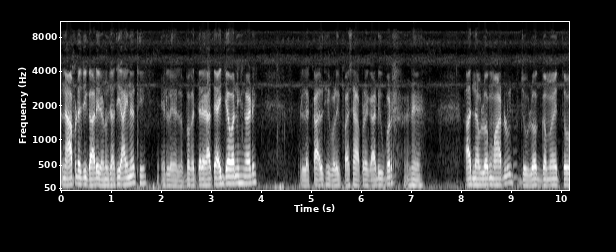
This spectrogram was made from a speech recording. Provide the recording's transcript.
અને આપણે હજી ગાડી રણુજાથી આવી નથી, એટલે લગભગ અત્યારે રાતે આવી જવાની ગાડી. એટલે કાલથી વળી પાછા આપણે ગાડી ઉપર. અને આજના વ્લોગમાં આટલું જ. જો વ્લોગ ગમે તો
